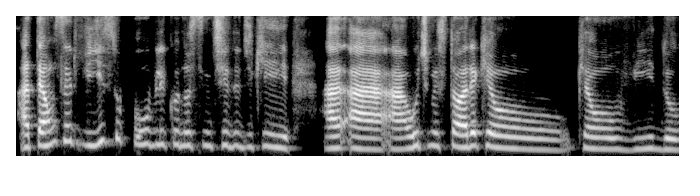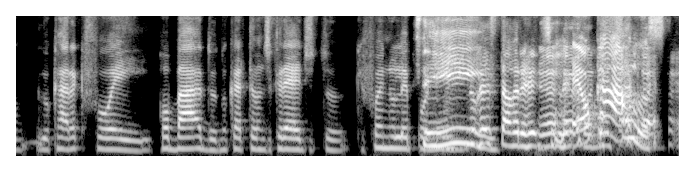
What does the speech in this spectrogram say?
até um serviço público no sentido de que a, a, a última história que eu, que eu ouvi do, do cara que foi roubado no cartão de crédito, que foi no Leponê, Sim. no restaurante É o Leponê. Carlos.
